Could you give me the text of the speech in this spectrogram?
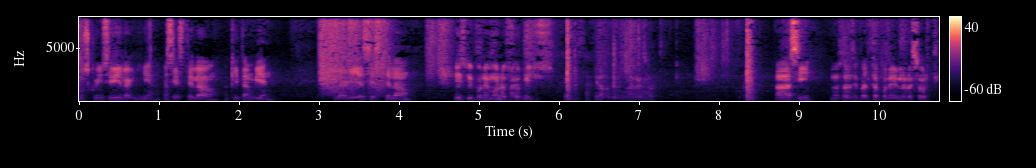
Nos coincide la guía hacia este lado, aquí también. La guía hacia este lado. Listo, y ponemos los tornillos. Ah, sí, nos hace falta poner el resorte.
